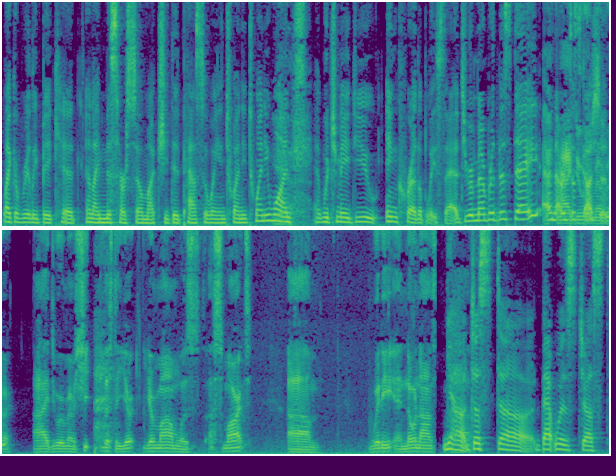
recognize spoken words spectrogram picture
like a really big hit. And I miss her so much. She did pass away in 2021, yes. which made you incredibly sad. Do you remember this day and our I discussion? Do remember. I do remember. She, listen, your, your mom was a smart. Um, witty and no nonsense. Yeah, just uh, that was just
